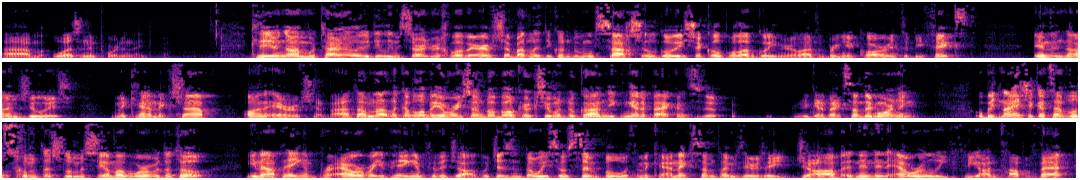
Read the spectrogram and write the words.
um, was an important idea. Continuing on, You're allowed to bring your car in to be fixed in the non-Jewish mechanic shop on Erev Shabbat. I'm not like a Yom Rishon Babokar, you can get it back, you get it back Sunday morning. You're not paying him per hour, but you're paying him for the job, which isn't always so simple with a mechanic. Sometimes there's a job and then an hourly fee on top of that.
